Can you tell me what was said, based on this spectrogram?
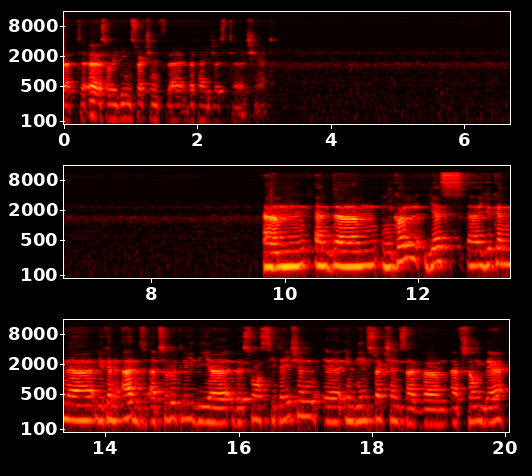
that uh, sorry the instructions that, that I just uh, shared. Um, and um, Nicole, yes, uh, you can uh, you can add absolutely the uh, the source citation uh, in the instructions I've um, I've shown there.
